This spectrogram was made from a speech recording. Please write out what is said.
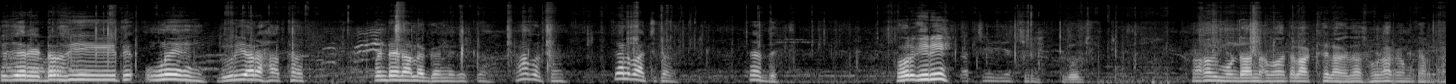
ਤੇ ਜੇ ਰੇਡਰ ਸੀ ਤੇ ਉਹਨੇ ਦੂਰੀ ਯਾਰ ਹੱਥ ਪਿੰਡੇ ਨਾਲ ਲੱਗਣ ਨਹੀਂ ਦਿੱਤਾ। ਹਾਂ ਬੱਚਾ ਚੱਲ ਬੱਚ ਕਰ। ਚੱਲ ਦੇ। ਹੋਰ ਗਿਰੀ? ਅੱਛੇ ਜੀ ਅੱਛੇ। ਗੁੱਡ। ਆਹ ਵੀ ਮੁੰਡਾ ਨਵਾਂ ਤਲਾਖੇ ਲੱਗਦਾ ਸੋਹਣਾ ਕੰਮ ਕਰਦਾ।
